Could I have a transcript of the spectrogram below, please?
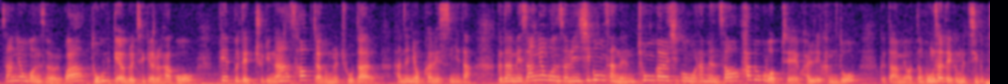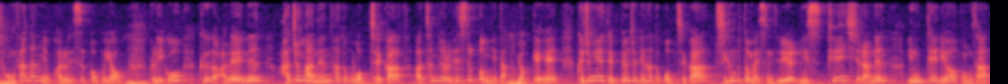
쌍용 건설과 도급 계약을 체결을 하고 PF 대출이나 사업 자금을 조달하는 역할을 했습니다. 그 다음에 쌍용 건설인 시공사는 총괄 시공을 하면서 하도급 업체의 관리 감독, 그 다음에 어떤 공사 대금을 지급 정산하는 역할을 했을 거고요. 그리고 그 아래에는 아주 많은 하도급 업체가 아, 참여를 했을 겁니다. 몇 개의. 그 중에 대표적인 하도급 업체가 지금부터 말씀드릴 리스 PNC라는 인테리어 공사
